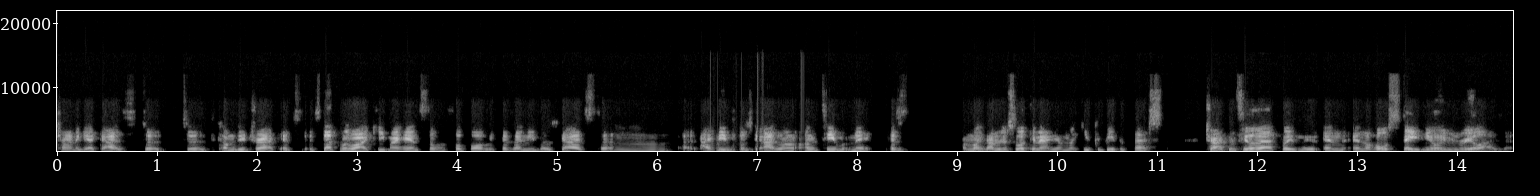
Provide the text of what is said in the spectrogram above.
trying to get guys to, to come do track. It's, it's definitely why I keep my hands still in football because I need those guys to, mm. I need those guys on, on the team with me because I'm like, I'm just looking at you. I'm like, you could be the best track and field athlete in the, in, in the whole state and you don't even realize it.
